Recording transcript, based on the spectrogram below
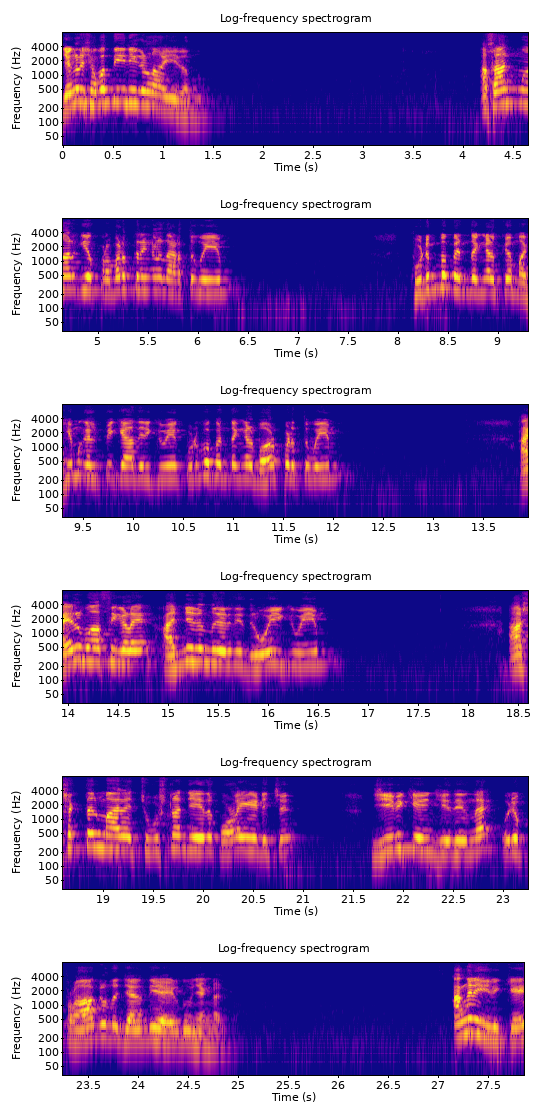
ഞങ്ങൾ ശവന്തീനികളായിരുന്നു. അസാൻമാർഗീയ പ്രവർത്തനങ്ങൾ നടത്തുകയും കുടുംബ ബന്ധങ്ങൾക്ക് മഹിമ കൽപ്പിക്കാതിരിക്കുകയും കുടുംബ ബന്ധങ്ങൾ വേർപ്പെടുത്തുകയും അയൽവാസികളെ അന്യനെന്ന് കരുതി ദ്രോഹിക്കുകയും അശക്തന്മാരെ ചൂഷണം ചെയ്ത് കൊള്ളയടിച്ച് ജീവിക്കുകയും ചെയ്തിരുന്ന ഒരു പ്രാകൃത ജനതയായിരുന്നു ഞങ്ങൾ. അങ്ങനെ ഇരിക്കെ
